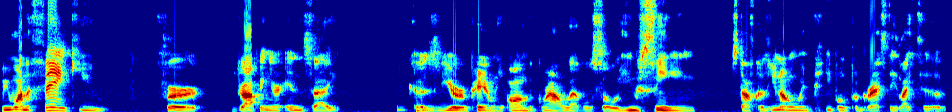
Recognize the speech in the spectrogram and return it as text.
we want to thank you for dropping your insight because you're apparently on the ground level, so you've seen stuff. Because you know, when people progress, they like to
